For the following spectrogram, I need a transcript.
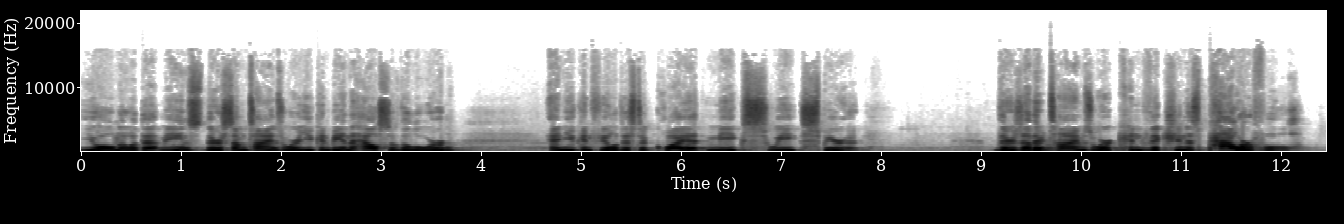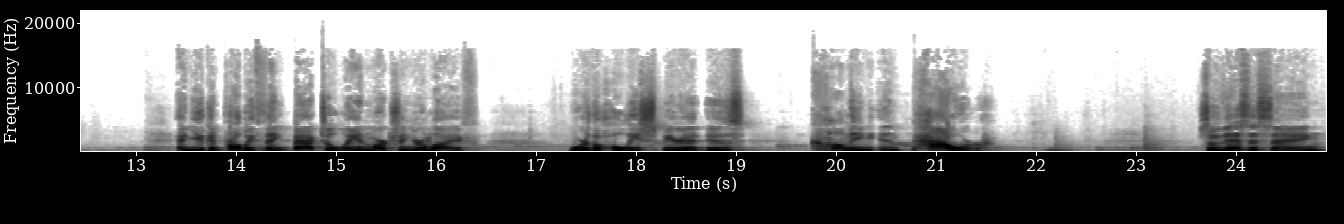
you all know what that means. There's some times where you can be in the house of the Lord and you can feel just a quiet, meek, sweet spirit. There's other times where conviction is powerful. And you can probably think back to landmarks in your life where the Holy Spirit is coming in power. So, this is saying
